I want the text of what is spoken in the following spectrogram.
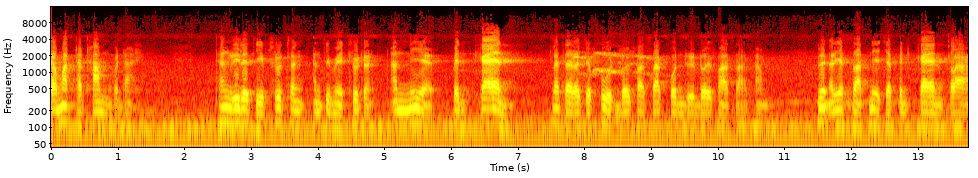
รมัตถธรรมก็ได้ ทั้ง relative truth ทั้ง ultimate truth อันนี้เป็นแกน แล้วแต่เราจะพูดโดยภาษาคนหรือโดยภาษาธรรม เรื่องอริยสัจนี่จะเป็นแกนกลาง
